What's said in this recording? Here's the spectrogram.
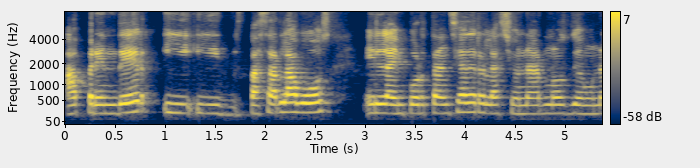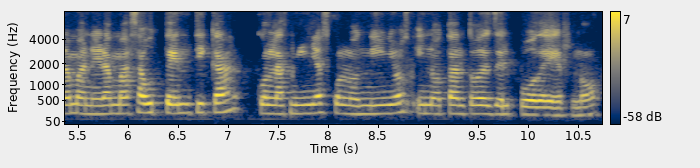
aprender y, y pasar la voz en la importancia de relacionarnos de una manera más auténtica con las niñas, con los niños y no tanto desde el poder, ¿no?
